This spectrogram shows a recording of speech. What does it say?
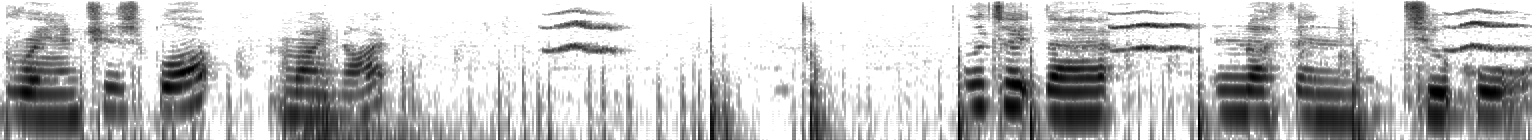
Branches block. Why not? Let's take that. nothing too cool.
